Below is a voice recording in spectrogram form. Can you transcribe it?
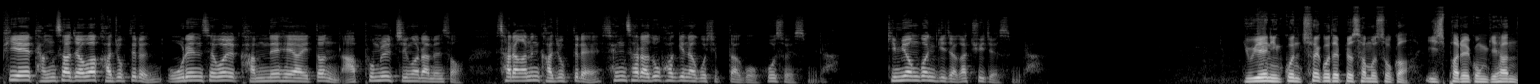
피해 당사자와 가족들은 오랜 세월 감내해야 했던 아픔을 증언하면서 사랑하는 가족들의 생사라도 확인하고 싶다고 호소했습니다. 김영권 기자가 취재했습니다. 유엔 인권 최고대표 사무소가 28일 공개한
